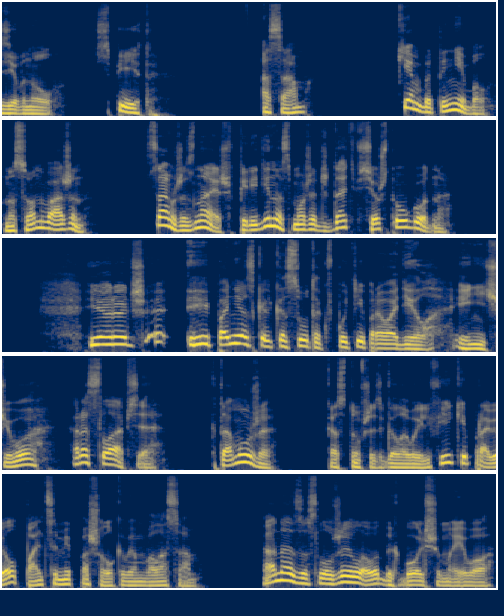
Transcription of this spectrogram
зевнул, — «спит». «А сам?» «Кем бы ты ни был, но сон важен. Сам же знаешь, впереди нас может ждать все, что угодно». «Я раньше и по несколько суток в пути проводил, и ничего, расслабься. К тому же Коснувшись головы эльфийки, провел пальцами по шелковым волосам. Она заслужила отдых больше моего.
